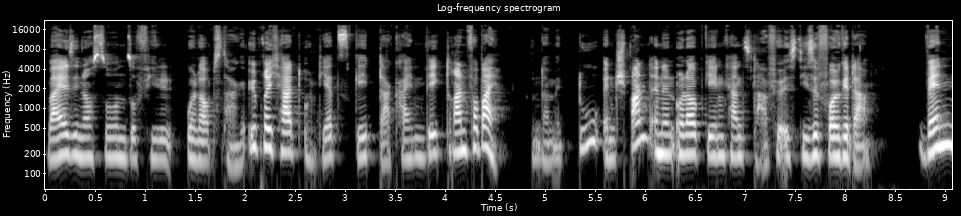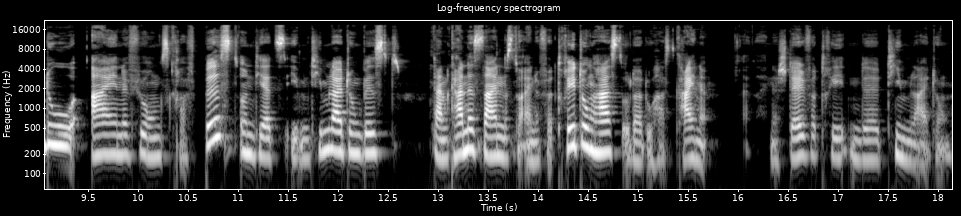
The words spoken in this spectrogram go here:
weil sie noch so und so viel Urlaubstage übrig hat und jetzt geht da kein Weg dran vorbei. Und damit du entspannt in den Urlaub gehen kannst, dafür ist diese Folge da. Wenn du eine Führungskraft bist und jetzt eben Teamleitung bist, dann kann es sein, dass du eine Vertretung hast oder du hast keine. Also eine stellvertretende Teamleitung.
